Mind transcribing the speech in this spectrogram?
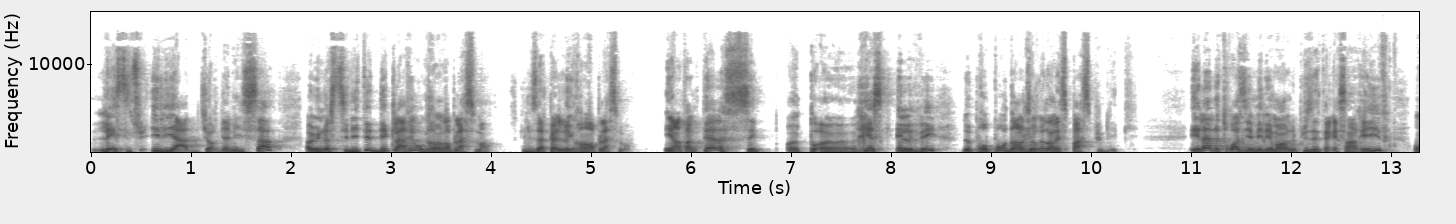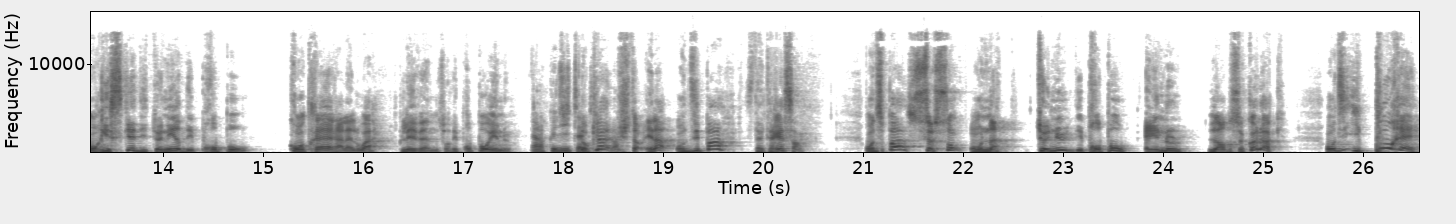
l'Institut Iliade, qui organise ça, a une hostilité déclarée au grand remplacement qu'ils appellent le grand emplacement. Et en tant que tel, c'est un, risque élevé de propos dangereux dans l'espace public. Et là, le troisième élément le plus intéressant arrive. On risquait d'y tenir des propos contraires à la loi Pleven, sur des propos haineux. Alors que dit-elle Donc là, et là, on ne dit pas, c'est intéressant, on ne dit pas, ce sont, on a tenu des propos haineux lors de ce colloque. On dit, il pourrait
